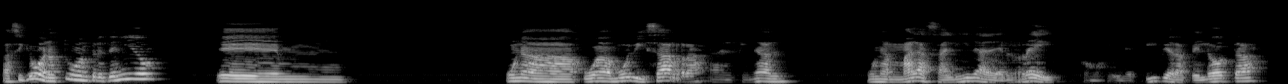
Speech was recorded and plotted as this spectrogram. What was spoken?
Así que bueno, estuvo entretenido. Em, una jugada muy bizarra en el final. Una mala salida de Rey. Como que le pifia la pelota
